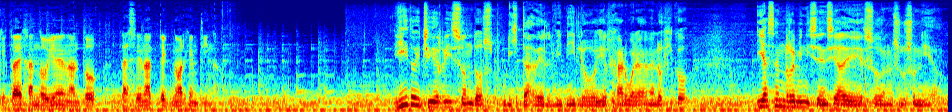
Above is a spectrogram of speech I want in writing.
que está dejando bien en alto la escena tecno argentina. Guido y Chirri son dos puristas del vinilo y el hardware analógico y hacen reminiscencia de eso en su sonido.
